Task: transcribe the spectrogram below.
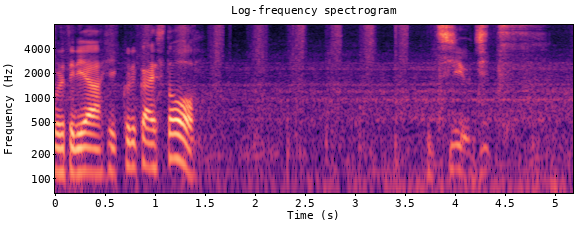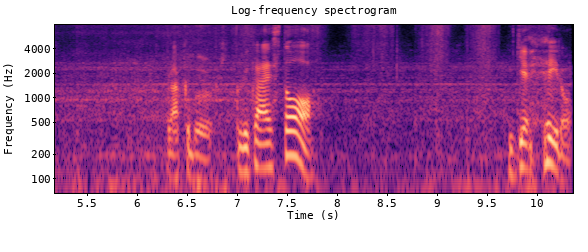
ブルテリアひっくり返すと柔術ブラックブルひっくり返すとゲッヘイロ。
